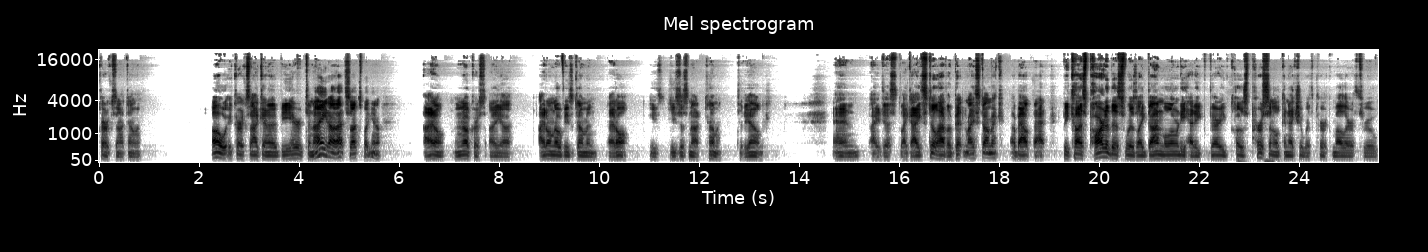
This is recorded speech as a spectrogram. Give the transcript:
Kirk's not coming. Oh, Kirk's not going to be here tonight? Oh, that sucks. But, you know, I don't know, Chris. I, uh, I don't know if he's coming at all. He's, he's just not coming to the Islanders. And I just, like, I still have a bit in my stomach about that because part of this was like Don Maloney had a very close personal connection with Kirk Muller through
